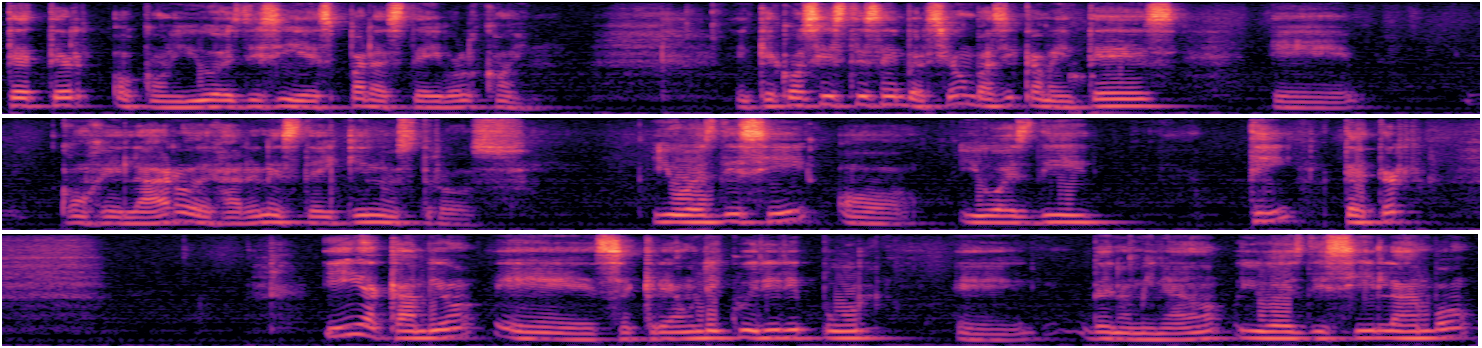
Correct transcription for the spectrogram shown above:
Tether o con USDC, es para stablecoin. ¿En qué consiste esta inversión? Básicamente es eh, congelar o dejar en staking nuestros USDC o USD Tether. Y a cambio eh, se crea un liquidity pool denominado USDC Lambo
